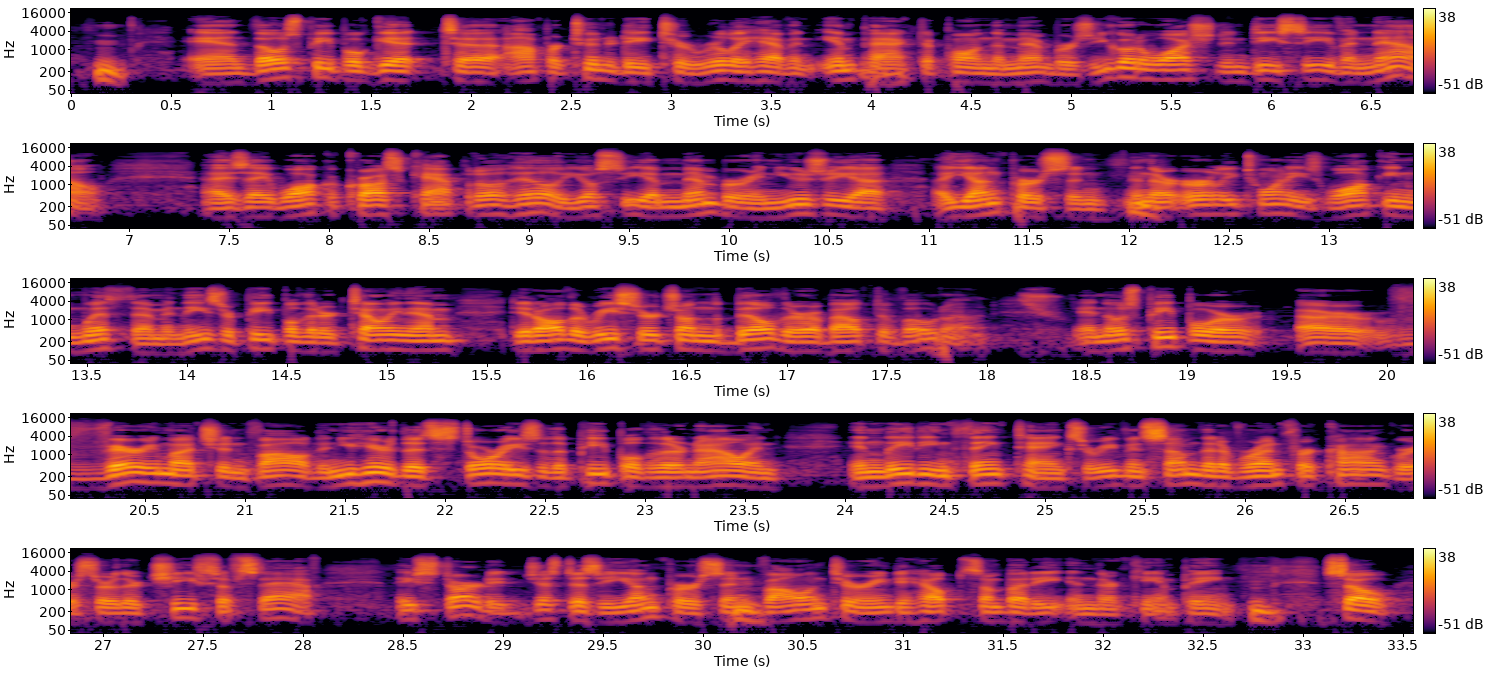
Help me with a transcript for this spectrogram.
And those people get uh, opportunity to really have an impact upon the members. You go to Washington D.C. even now, as they walk across Capitol Hill, you'll see a member and usually a, a young person in their early 20s walking with them. And these are people that are telling them, did all the research on the bill they're about to vote on. And those people are, are very much involved. And you hear the stories of the people that are now in, in leading think tanks or even some that have run for Congress or their chiefs of staff. They started just as a young person hmm. volunteering to help somebody in their campaign. Hmm. So,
